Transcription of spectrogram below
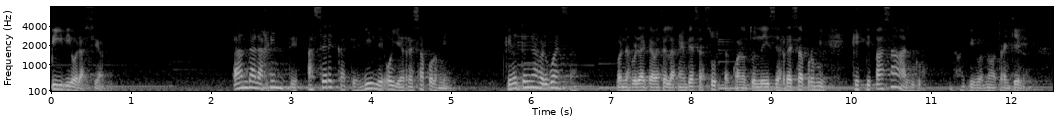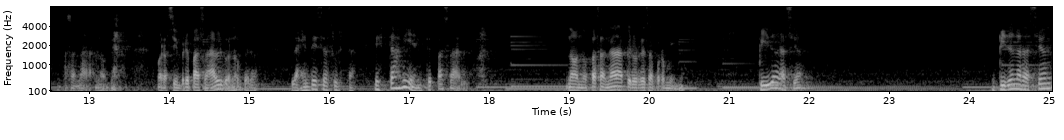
pide oración. Anda a la gente, acércate, dile, oye, reza por mí. Que no tengas vergüenza. Bueno, es verdad que a veces la gente se asusta cuando tú le dices, reza por mí, que te pasa algo. No, digo, no, tranquilo, no pasa nada, ¿no? Bueno, siempre pasa algo, ¿no? Pero la gente se asusta. ¿Estás bien? ¿Te pasa algo? No, no pasa nada, pero reza por mí. Pide oración. Pide la oración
